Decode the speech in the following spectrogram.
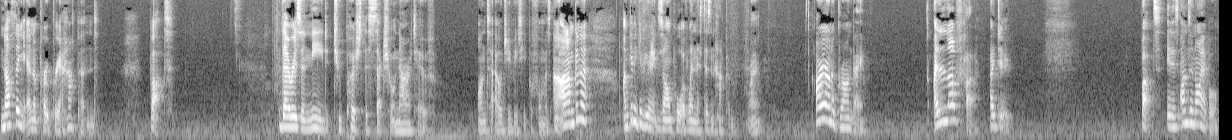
Nothing inappropriate happened. But there is a need to push this sexual narrative onto LGBT performers. And I'm going to I'm going to give you an example of when this doesn't happen, right? Ariana Grande. I love her. I do. But it is undeniable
